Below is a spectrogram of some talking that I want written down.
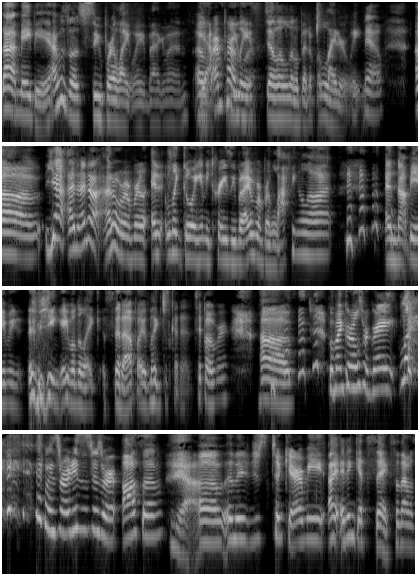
Uh, maybe. I was a super lightweight back then. Oh, Yeah, I'm probably still a little bit of a lighter weight now. Um, yeah, and I don't, I don't remember and like going any crazy, but I remember laughing a lot and not being able, being able to like sit up. I would like just kind of tip over. Um, but my girls were great. Like my sorority sisters were awesome. Yeah, Um, and they just took care of me. I, I didn't get sick, so that was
